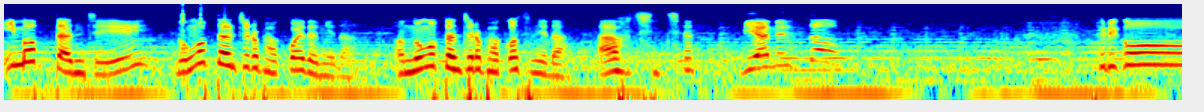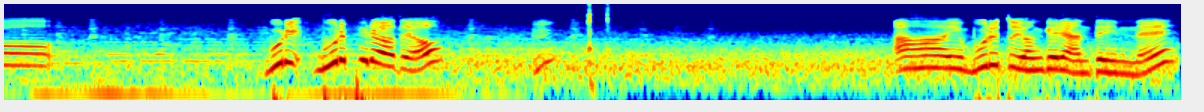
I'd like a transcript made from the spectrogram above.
임업단지, 농업단지로 바꿔야 됩니다. 어, 농업단지로 바꿨습니다. 아우 진짜 미안했어. 그리고 물이 물이 필요하대요. 응? 아, 이 물이 또 연결이 안 돼 있네.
